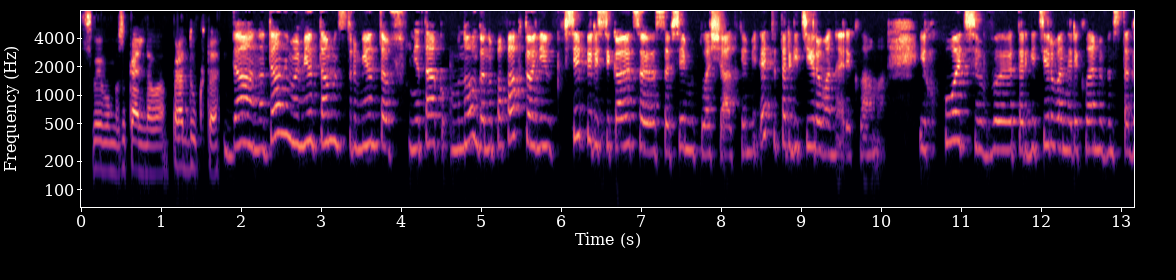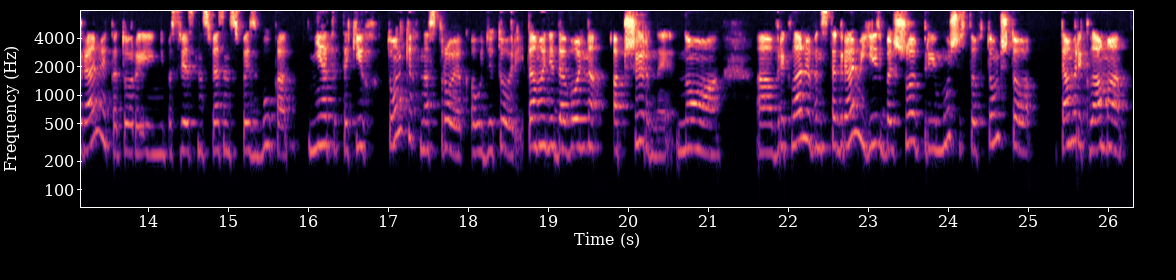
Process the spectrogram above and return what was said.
своего музыкального продукта. Да, на данный момент там инструменты инструментов не так много, но по факту они все пересекаются со всеми площадками. Это таргетированная реклама. И хоть в таргетированной рекламе в Инстаграме, который непосредственно связан с Фейсбуком, нет таких тонких настроек аудитории. Там они довольно обширные, но а, в рекламе в Инстаграме есть большое преимущество в том, что там реклама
